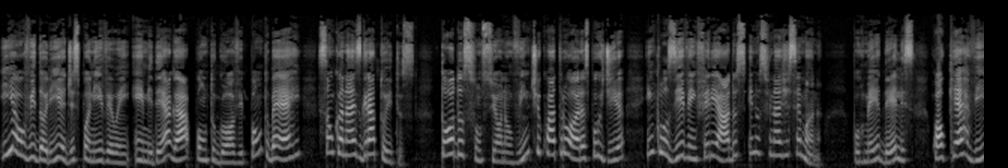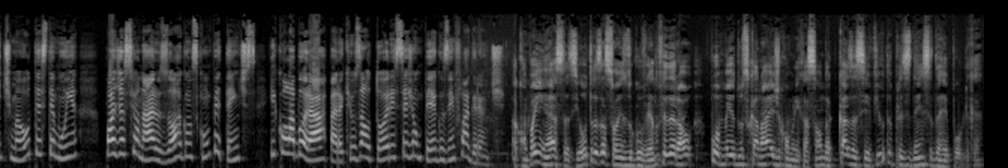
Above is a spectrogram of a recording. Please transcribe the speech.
e a ouvidoria disponível em mdh.gov.br são canais gratuitos. Todos funcionam 24 horas por dia, inclusive em feriados e nos finais de semana. Por meio deles, qualquer vítima ou testemunha pode acionar os órgãos competentes e colaborar para que os autores sejam pegos em flagrante. Acompanhe essas e outras ações do governo federal por meio dos canais de comunicação da Casa Civil da Presidência da República.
